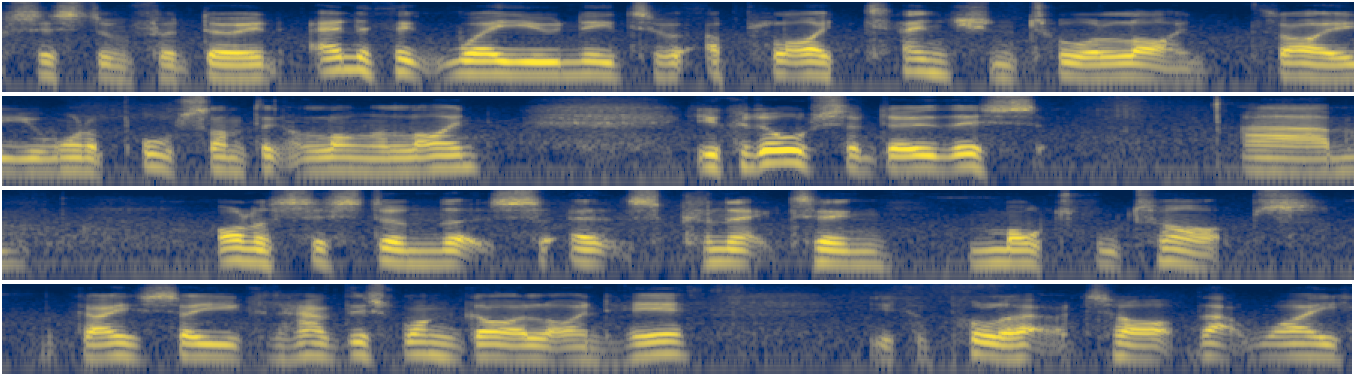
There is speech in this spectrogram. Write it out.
system for doing anything where you need to apply tension to a line. So you want to pull something along a line. You could also do this um, on a system that's, that's connecting multiple tarps. Okay so you can have this one guy line here you can pull out a tarp that way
